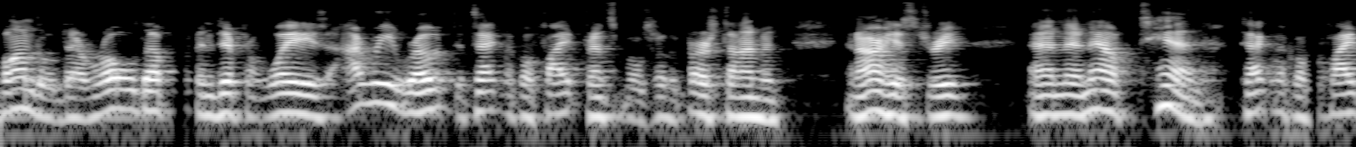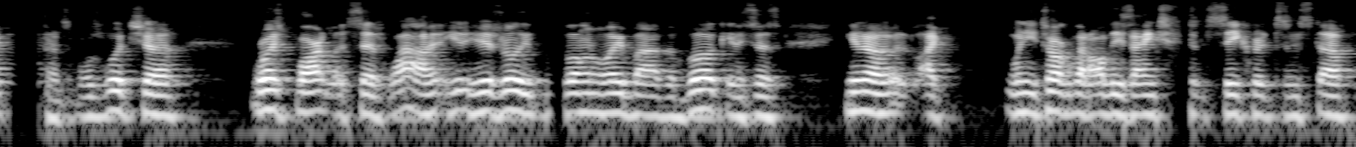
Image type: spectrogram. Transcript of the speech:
bundled, they're rolled up in different ways. I rewrote the technical fight principles for the first time in, in our history, and they're now 10 technical fight principles, which uh, Royce Bartlett says, "Wow, he, he was really blown away by the book." And he says, "You know, like when you talk about all these ancient secrets and stuff,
